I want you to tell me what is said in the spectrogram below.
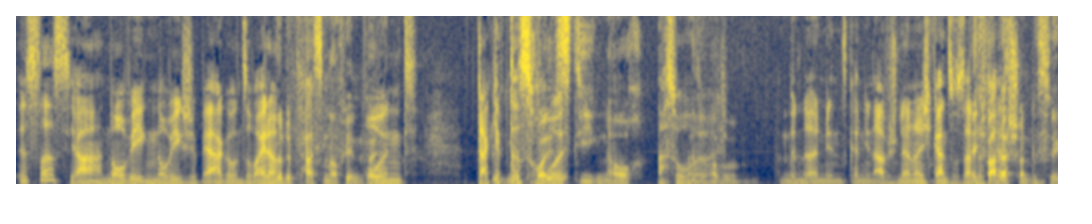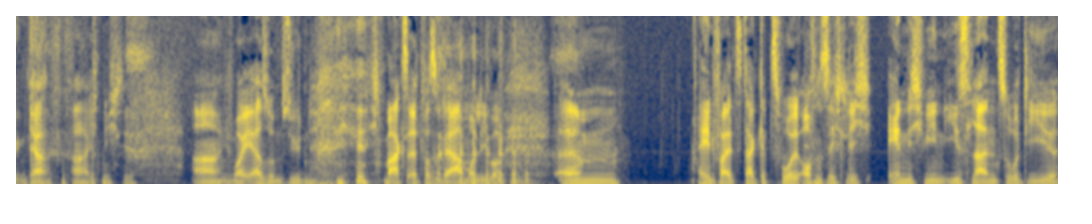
ist das, ja, Norwegen, norwegische Berge und so weiter. Würde passen auf jeden Fall. Und da gibt es Trollstiegen auch. Ach so, also, aber, bin da in den skandinavischen Ländern nicht ganz so satt. Ich war da schon, deswegen. Ja, ah, ich nicht. Ah, ich war eher so im Süden. ich mag es etwas wärmer lieber. ähm, jedenfalls, da gibt es wohl offensichtlich, ähnlich wie in Island, so die,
